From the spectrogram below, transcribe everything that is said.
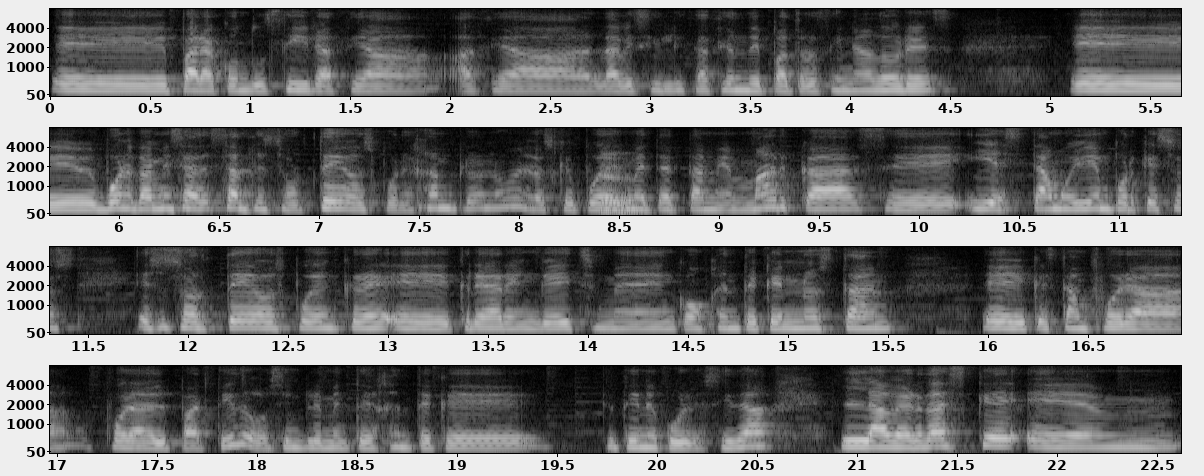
eh, para conducir hacia, hacia la visibilización de patrocinadores. Bueno, también se, hacen sorteos, por ejemplo, ¿no? en los que puedes meter también marcas y está muy bien porque esos, esos sorteos pueden crear engagement con gente que no están, que están fuera, fuera del partido o simplemente gente que, que tiene curiosidad. La verdad es que em,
